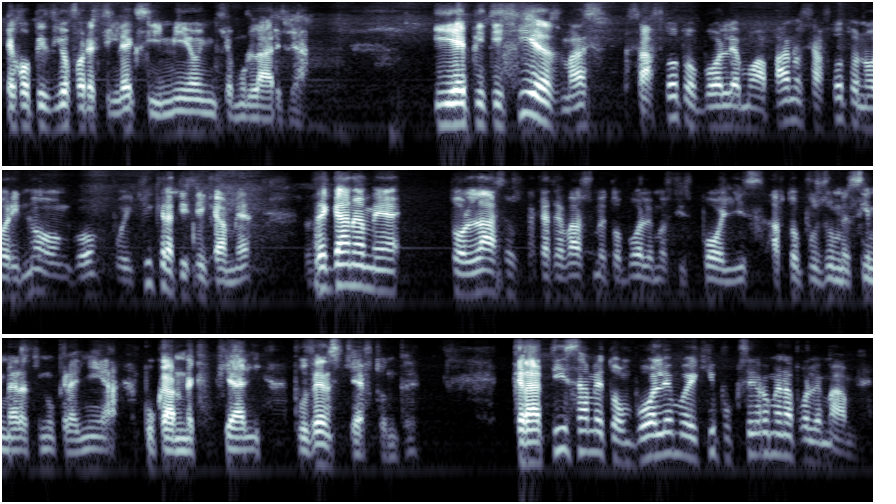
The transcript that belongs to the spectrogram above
έχω πει δύο φορές τη λέξη ημίων και μουλάρια. Οι επιτυχίες μας σε αυτό τον πόλεμο, απάνω σε αυτό τον ορεινό όγκο που εκεί κρατηθήκαμε, δεν κάναμε το λάθος να κατεβάσουμε τον πόλεμο στις πόλεις, αυτό που ζούμε σήμερα στην Ουκρανία, που κάνουν κάποιοι άλλοι που δεν σκέφτονται κρατήσαμε τον πόλεμο εκεί που ξέρουμε να πολεμάμε.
